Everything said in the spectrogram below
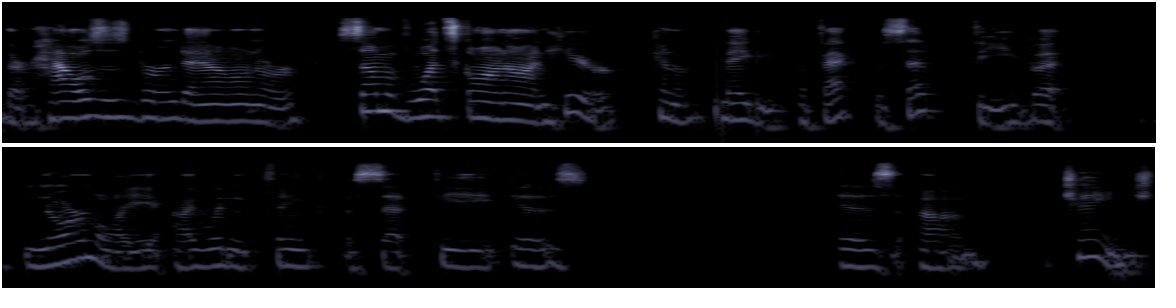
their houses burned down or some of what's gone on here can maybe affect the set fee, but normally I wouldn't think the set fee is is um, changed.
